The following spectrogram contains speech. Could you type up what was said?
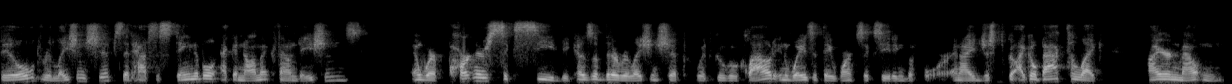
build relationships that have sustainable economic foundations and where partners succeed because of their relationship with Google Cloud in ways that they weren't succeeding before. And I just, I go back to like Iron Mountain,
